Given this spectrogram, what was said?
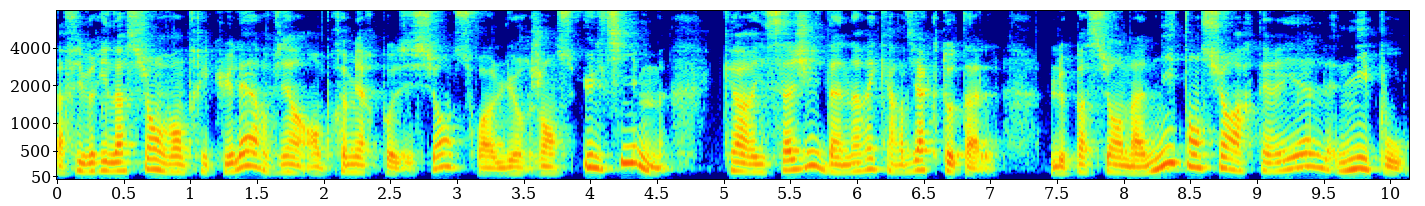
La fibrillation ventriculaire vient en première position, soit l'urgence ultime, car il s'agit d'un arrêt cardiaque total. Le patient n'a ni tension artérielle ni pouls.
